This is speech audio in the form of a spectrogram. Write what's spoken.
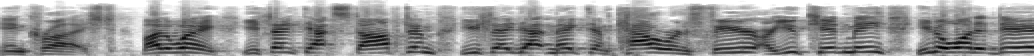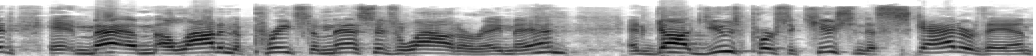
in Christ. By the way, you think that stopped them? You think that made them cower in fear? Are you kidding me? You know what it did? It ma- allowed them to preach the message louder. Amen? And God used persecution to scatter them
